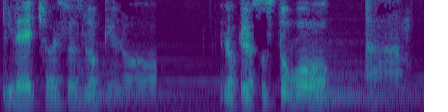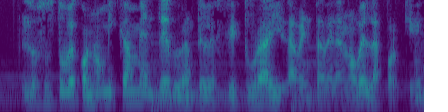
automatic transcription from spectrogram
y de hecho eso es lo que lo, lo que lo sostuvo, lo sostuvo económicamente durante la escritura y la venta de la novela, porque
